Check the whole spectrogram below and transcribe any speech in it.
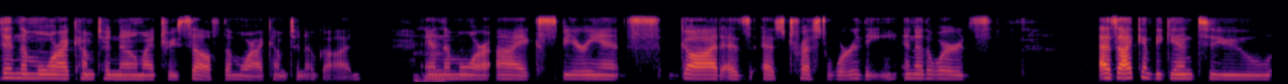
then the more I come to know my true self, the more I come to know God Mm-hmm. and the more I experience God as as trustworthy. In other words, as I can begin to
